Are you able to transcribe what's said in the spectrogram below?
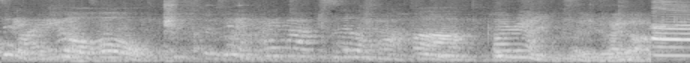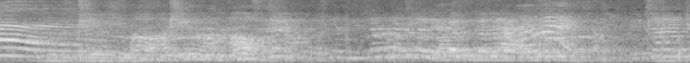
这里没有哦，这也太大只了吧？啊，当然。哦，你好。哦。来来来，你站在这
